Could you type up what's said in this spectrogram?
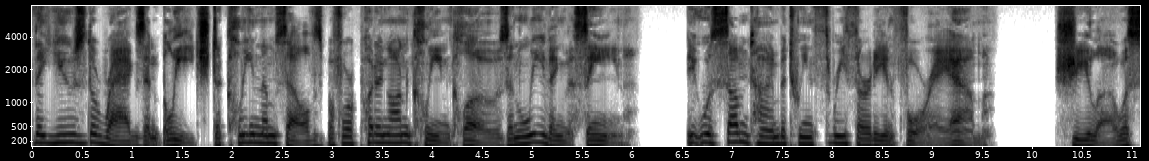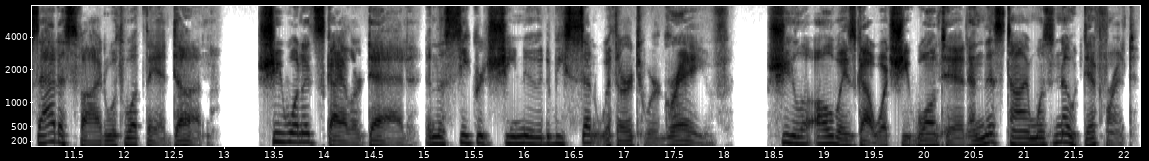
They used the rags and bleach to clean themselves before putting on clean clothes and leaving the scene. It was sometime between 3:30 and 4 a.m. Shelia was satisfied with what they had done. She wanted Skylar dead and the secret she knew to be sent with her to her grave. Shelia always got what she wanted, and this time was no different.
